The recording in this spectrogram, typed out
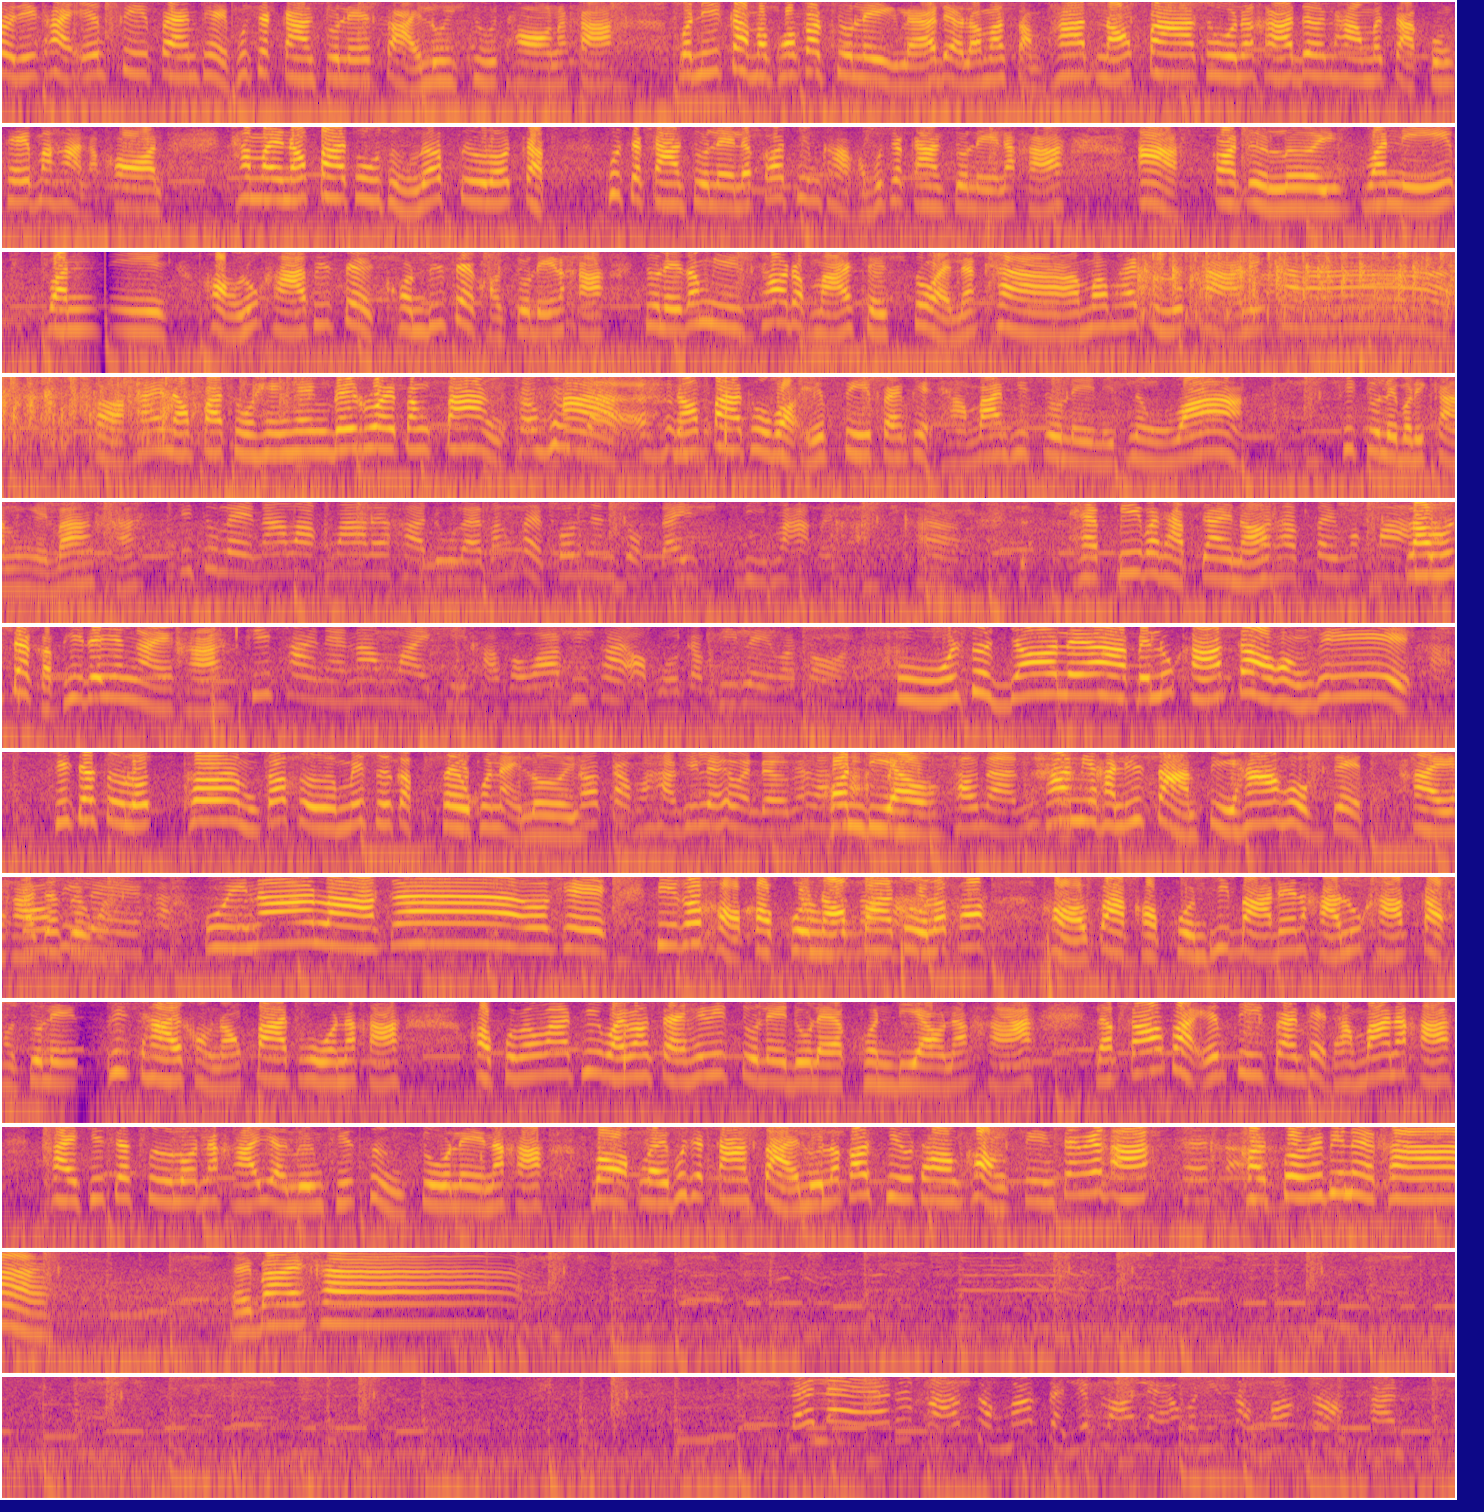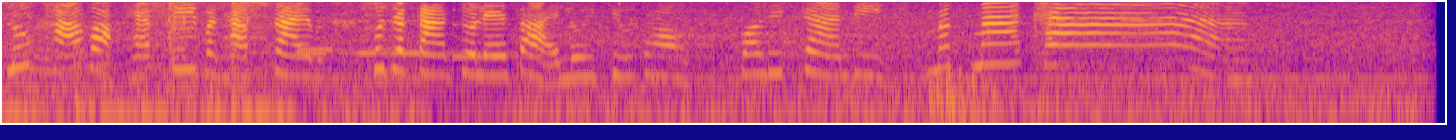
สวัสดีค่ะ FC แฟนเพจผู้จัดการจุเลสายลุยคิวทองนะคะ วันนี้กลับมาพบกับจุเลอีกแล้ว เดี๋ยวเรามาสัมภาษณ์น้องปลาทูนะคะ เดินทางมาจากกรุงเทพมหานครทำไมน้องปลาทูถึงเลือกซื้อรถกับผู้จัดการจุเลแล้วก็ทีมข่าวของผู้จัดการจุเลนะคะอะก่อนอื่นเลย วันนี้วันดีของลูกค้าพิเศษ คนพิเศษของจุเลนะคะ จุเลต้องมีช่อดอกไม้สวยๆนะคะมอบให้คุณลูกค้านี่ค่ะขอให้น้องปลาทูเฮงๆได้รวยปังขอบคุณๆอะค่ะน้องปลาทูบอก FC แฟนเพจทางบ้านพี่จุเลนิดนึงว่า พี่จุเลบริการเป็นไงบ้างคะพี่จุเลน่ารักมากเลยค่ะ ดูแลตั้งแต่ต้นยันจบได้ดีมากเลยค่ะค่ะแฮปปี้ประทับใจปเนาะระทับใจมากเรารู้จักกับพี่ได้ยังไงคะๆพี่ชายแนะนำมาอีกทีค่ะ เพราะว่าพี่ชายออกรถกับพี่เลมาก่อนค่ะโอ้สุดยอดเลยอะเป็นลูกค้าเก่าของพี่ค่ะคิดจะซื้อรถเพิ่มก็คือไม่ซื้อกับเซลล์คนไหนเลย ก็กลับมาหาพี่เลเหมือนเดิมนะคะคนเดียวเท่านั้น ถ้ามีคันที่ 3 4 5 6 7 ใครคะก็จะซื้อพี่เลค่ะอุ้ยน่ารักอะโอเค พี่ก็ขอขอบคุณน้องปลาทูแล้วก็ ขอฝากขอบคุณพี่บาสด้วยนะคะ ลูกค้าเก่าของจูเลพี่ชายของน้องปลาทูนะคะ ขอบคุณมากๆที่ไว้วางใจให้พี่จูเลดูแลคนเดียวนะคะ แล้วก็ฝาก FC แฟนเพจทางบ้านนะคะ ใครคิดจะซื้อรถนะคะ อย่าลืมคิดถึงจูเลนะคะ บอกเลยผู้จัดการสายลุยแล้วก็คิวทองของจริงใช่ไหมคะใช่ค่ะขอเปิดให้พี่หน่อยค่ะบ๊ายบายค่ะและ บอกแฮปปี้ประทับใจผู้จัดการจุเลสายลุยคิวทอง บริการดีมาก ๆ ค่ะ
